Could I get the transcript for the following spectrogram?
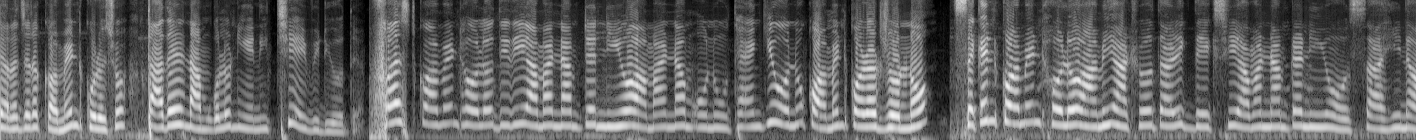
যারা যারা কমেন্ট করেছ, তাদের নামগুলো নিয়ে নিচ্ছি এই ভিডিওতে। ফার্স্ট কমেন্ট হলো, দিদি, আমার নামটা নিও, আমার নাম Anu. Thank you Anu comment করার জন্য। সেকেন্ড কমেন্ট হলো, আমি আঠেরো তারিখ দেখছি, আমার নামটা নিও, সাহিনা।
